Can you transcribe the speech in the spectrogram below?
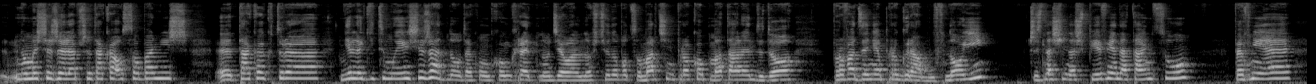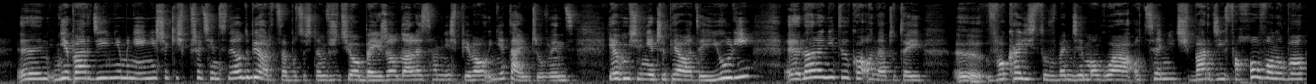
no myślę, że lepsza taka osoba niż e, taka, która nie legitymuje się żadną taką konkretną działalnością, no bo co, Marcin Prokop ma talent do prowadzenia programów. No i czy zna się na śpiewie, na tańcu? Pewnie y, nie bardziej, nie mniej niż jakiś przeciętny odbiorca, bo coś tam w życiu obejrzał, no ale sam nie śpiewał i nie tańczył, więc ja bym się nie czepiała tej Julii, y, no ale nie tylko ona tutaj y, wokalistów będzie mogła ocenić bardziej fachowo, no bo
